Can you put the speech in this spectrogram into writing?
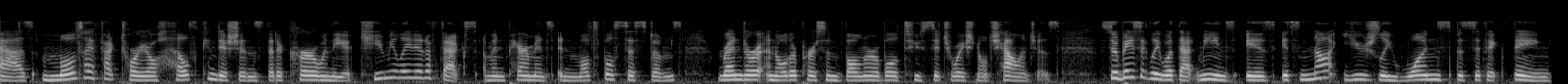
as multifactorial health conditions that occur when the accumulated effects of impairments in multiple systems render an older person vulnerable to situational challenges. So basically, what that means is it's not usually one specific thing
